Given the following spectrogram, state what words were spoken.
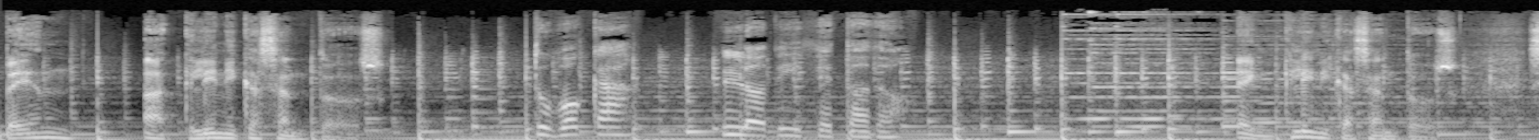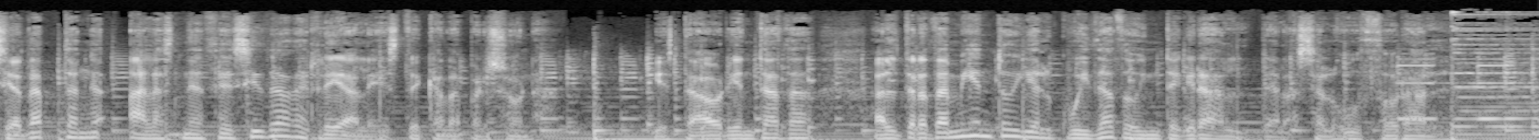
Ven a Clínica Santos. Tu boca lo dice todo. En Clínica Santos se adaptan a las necesidades reales de cada persona y está orientada al tratamiento y al cuidado integral de la salud oral.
